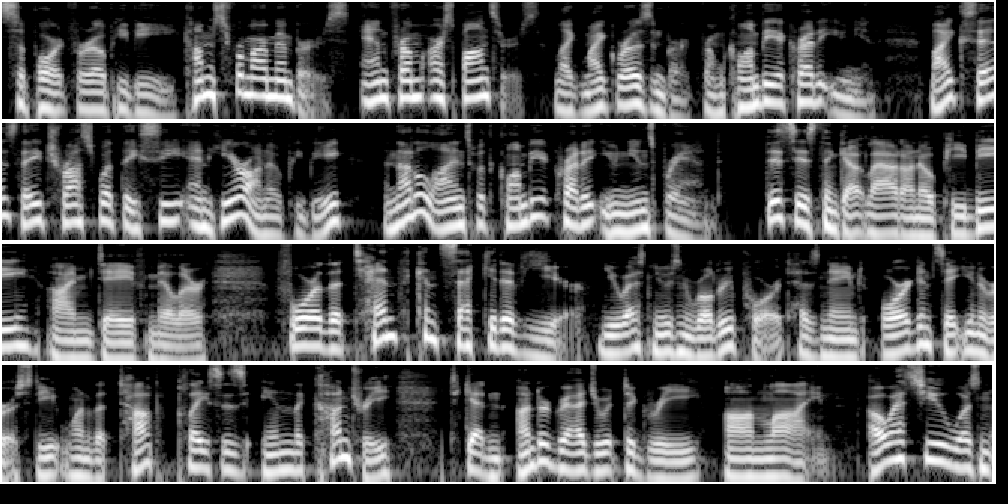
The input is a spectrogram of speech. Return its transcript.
Support for OPB comes from our members and from our sponsors, like Mike Rosenberg from Columbia Credit Union. Mike says they trust what they see and hear on OPB, and that aligns with Columbia Credit Union's brand. This is Think Out Loud on OPB. I'm Dave Miller. For the 10th consecutive year, U.S. News and World Report has named Oregon State University one of the top places in the country to get an undergraduate degree online. OSU was an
